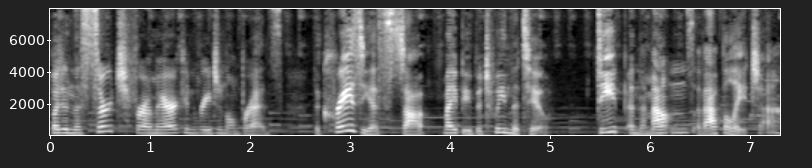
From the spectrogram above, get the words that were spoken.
But in the search for American regional breads, the craziest stop might be between the two, deep in the mountains of Appalachia.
